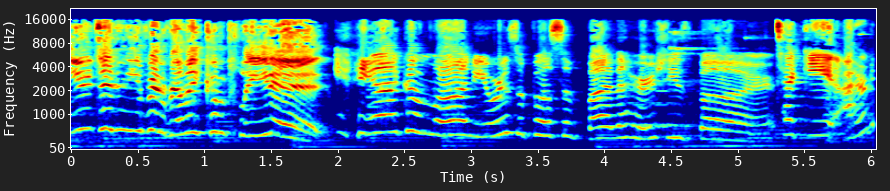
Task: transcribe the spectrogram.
you didn't even really complete it. Yeah, come on. You were supposed to buy the Hershey's bar. Techy, I don't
